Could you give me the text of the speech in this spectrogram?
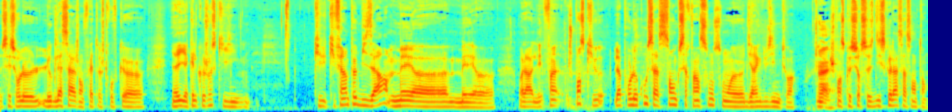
c'est sur le, le glaçage en fait. Je trouve que il y, a- il y a quelque chose qui, qui qui fait un peu bizarre, mais euh, mais euh, voilà. Les, je pense que là pour le coup, ça sent que certains sons sont euh, direct d'usine, tu vois. Ouais. Je pense que sur ce disque-là, ça s'entend.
